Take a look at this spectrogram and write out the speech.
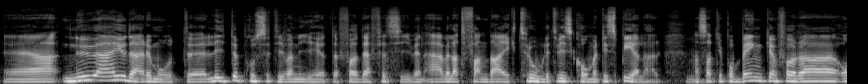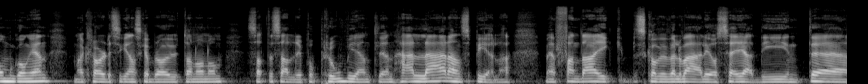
Eh, nu är ju däremot eh, lite positiva nyheter för defensiven är väl att van Dijk troligtvis kommer till spel här. Mm. Han satt ju på bänken förra omgången, man klarade sig ganska bra utan honom. Sattes aldrig på prov egentligen. Här lär han spela. Men van Dijk ska vi väl vara ärliga och säga, det är inte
